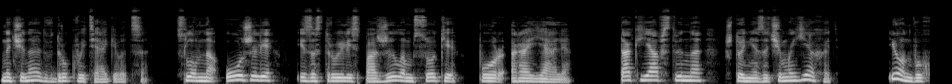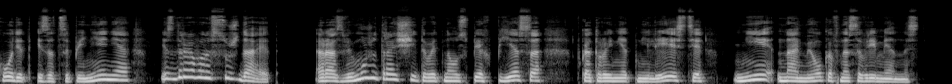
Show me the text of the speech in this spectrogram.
начинают вдруг вытягиваться, словно ожили и заструились по жилам соки пор рояля. Так явственно, что незачем и ехать. И он выходит из оцепенения и здраво рассуждает. Разве может рассчитывать на успех пьеса, в которой нет ни лести, ни намеков на современность?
